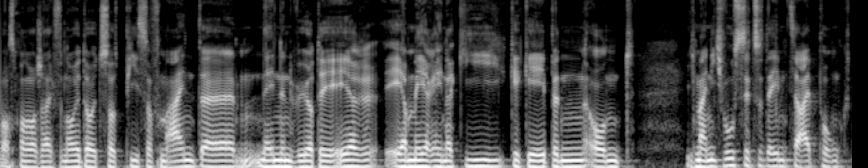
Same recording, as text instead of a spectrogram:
was man wahrscheinlich von Neudeutsch als Peace of Mind äh, nennen würde, eher, eher mehr Energie gegeben. Und ich meine, ich wusste zu dem Zeitpunkt,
